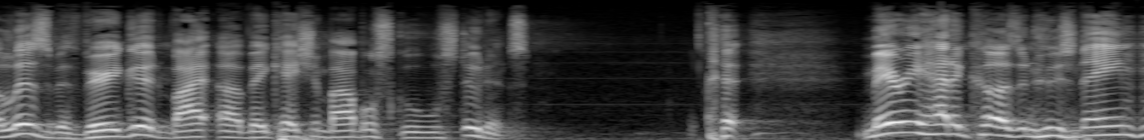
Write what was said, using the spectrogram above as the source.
Elizabeth, very good uh, vacation Bible school students. Mary had a cousin whose name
